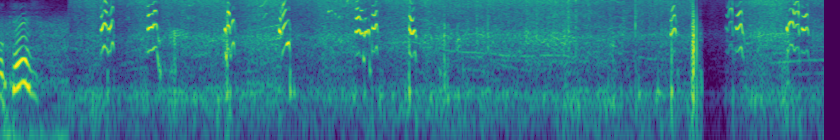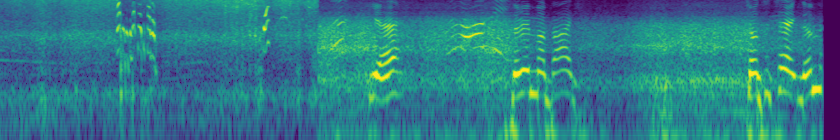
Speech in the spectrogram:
Okay. Yeah, they're in my bag. Do you want to take them?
